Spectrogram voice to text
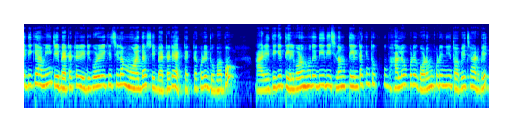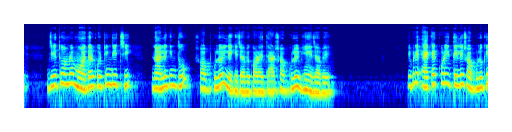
এদিকে আমি যে ব্যাটারটা রেডি করে রেখেছিলাম ময়দা, সেই ব্যাটারে একটা একটা করে ডোবাবো। আর এদিকে তেল গরম হতে দিয়ে দিয়েছিলাম। তেলটা কিন্তু খুব ভালো করে গরম করে নিয়ে তবেই ছাড়বে। যেহেতু আমরা ময়দার কোটিং দিচ্ছি, নাহলে কিন্তু সবগুলোই লেগে যাবে কড়াইতে, আর সবগুলোই ভেঙে যাবে। এবারে এক এক করে তেলে সবগুলোকে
